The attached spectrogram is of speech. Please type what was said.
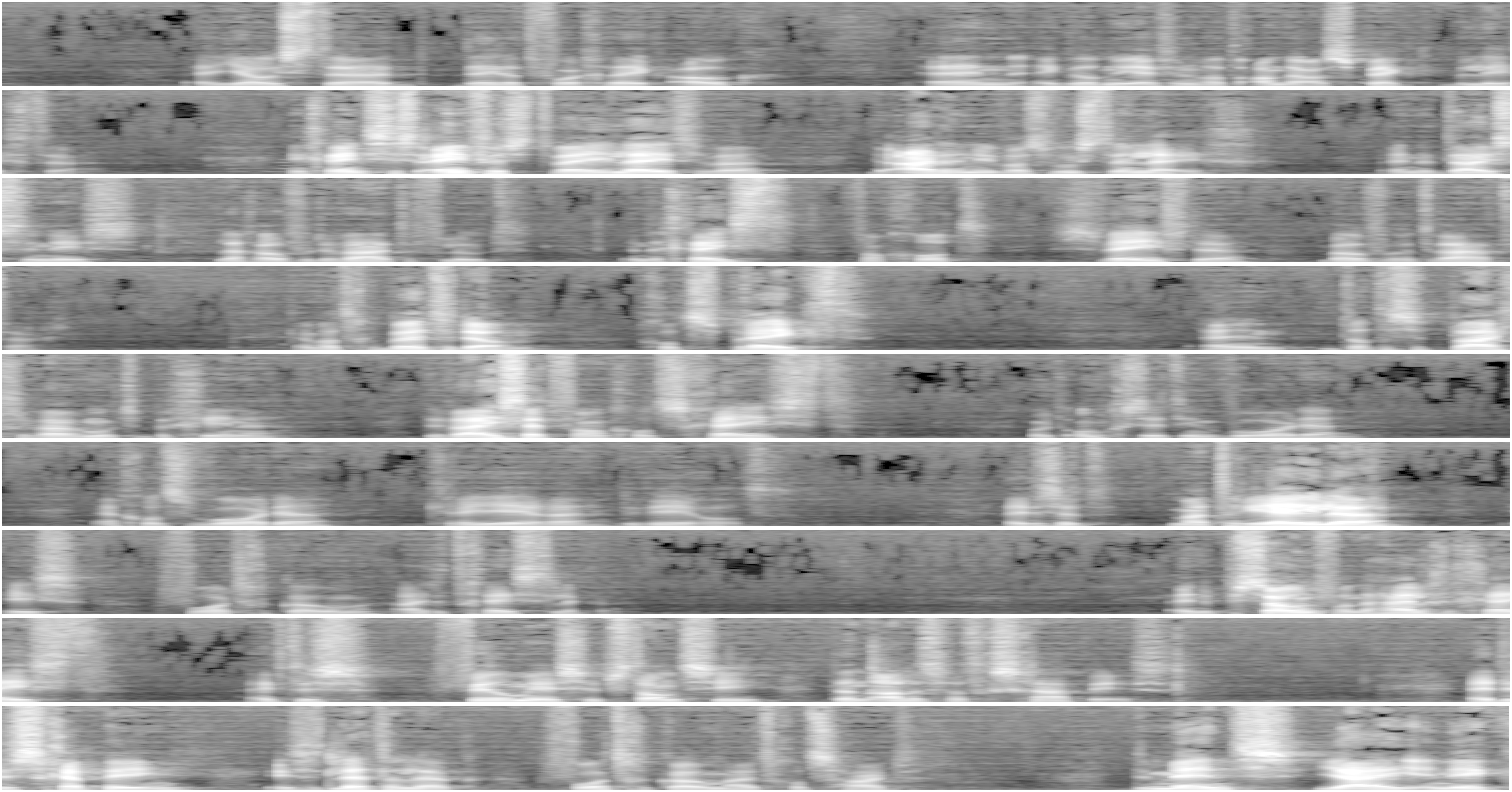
Uh, Joost uh, deed dat vorige week ook. En ik wil nu even een wat ander aspect belichten. In Genesis 1, vers 2 lezen we: De aarde nu was woest en leeg. En de duisternis lag over de watervloed. En de geest van God zweefde boven het water. En wat gebeurt er dan? God spreekt. En dat is het plaatje waar we moeten beginnen. De wijsheid van Gods geest wordt omgezet in woorden. En Gods woorden creëren de wereld. Het is het materiële is voortgekomen uit het geestelijke. En de persoon van de Heilige Geest heeft dus veel meer substantie dan alles wat geschapen is. De schepping is letterlijk voortgekomen uit Gods hart. De mens, jij en ik,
